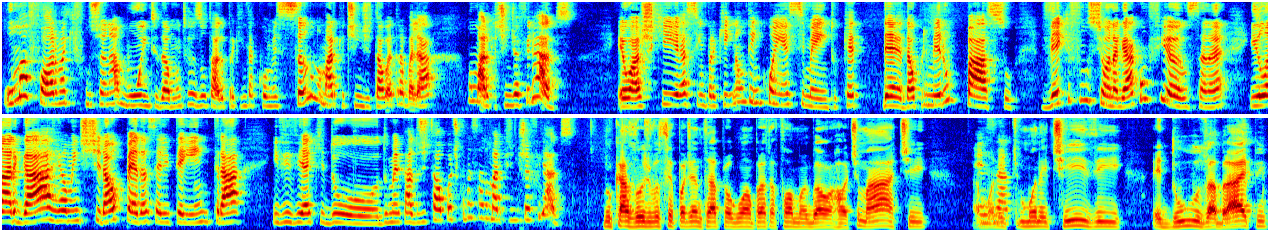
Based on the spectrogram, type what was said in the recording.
Uma forma que funciona muito e dá muito resultado para quem está começando no marketing digital é trabalhar no marketing de afiliados. Eu acho que, assim, para quem não tem conhecimento, quer é, dar o primeiro passo, ver que funciona, ganhar confiança, né? E largar, realmente tirar o pé da CLT e entrar e viver aqui do, do mercado digital, pode começar no marketing de afiliados. No caso hoje você pode entrar para alguma plataforma igual a Hotmart, Exato. Monet- Monetize, Edu, Zabripe.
